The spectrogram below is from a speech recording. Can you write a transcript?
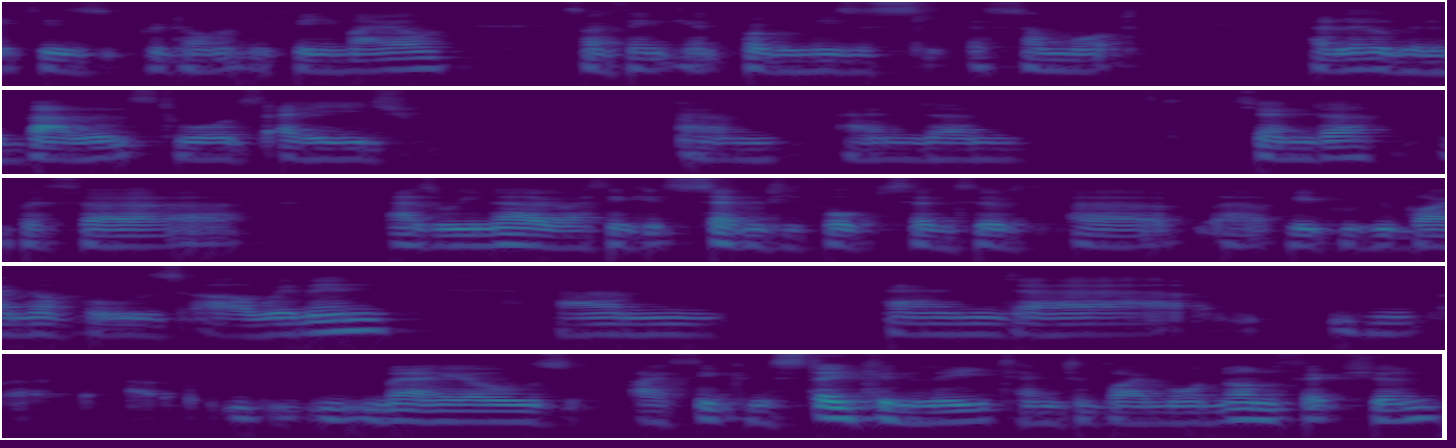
it is predominantly female. So I think it probably needs a, a somewhat, a little bit of balance towards age um, and um, gender. But uh, as we know, I think it's 74% of uh, uh, people who buy novels are women. Um, and males, I think mistakenly, tend to buy more non-fiction.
